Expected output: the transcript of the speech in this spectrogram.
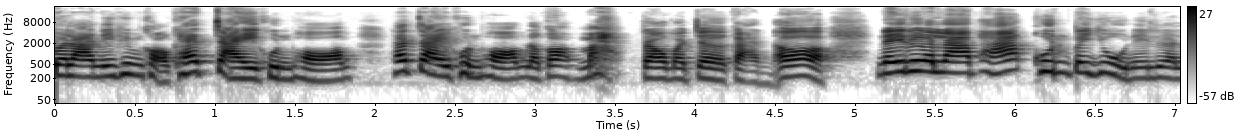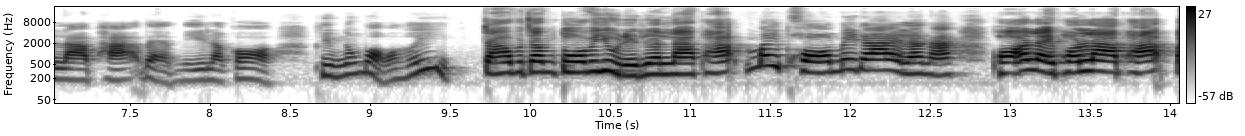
เวลานี้พิมพ์ขอแค่ใจคุณพร้อม ถ้าใจคุณพร้อมแล้วก็มาเรามาเจอกัน เออ ในเรือนลาภะคุณไปอยู่ในเรือนลาภะแบบนี้แล้วก็พิมพ์ต้องบอกว่าเฮ้ยเจ้าประจำตัวไปอยู่ในเรือนลาภะไม่พร้อมไม่ได้แล้วนะเพราะอะไรเพราะลาภะไป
